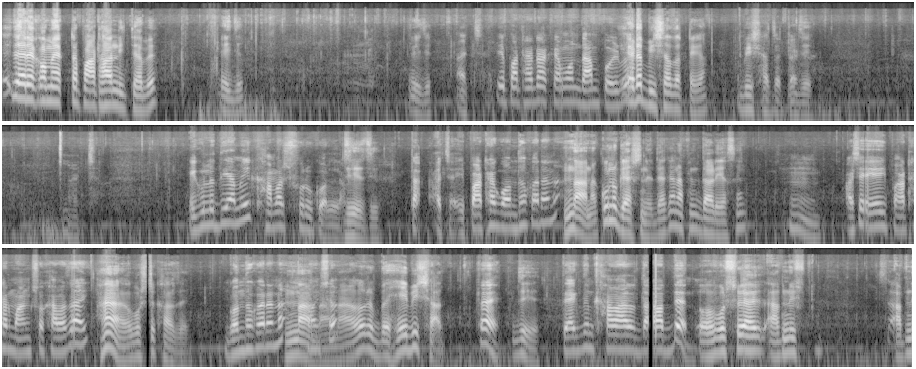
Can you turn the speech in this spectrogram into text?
এই যে এরকম একটা পাঠা নিতে হবে। এই যে। এই যে। আচ্ছা এই পাঠাটা কেমন দাম পড়বে? এটা বিশ হাজার টাকা। বিশ হাজার টাকা। জি। আচ্ছা। এগুলো দিয়ে আমি খামার শুরু করলাম। জি জি। তা আচ্ছা এই পাঠা গন্ধ করে না? না না কোনো গ্যাস নেই। দেখেন আপনি দাঁড়িয়ে আছেন। হুম। আচ্ছা এই পাঠার মাংস খাওয়া যায়? হ্যাঁ অবশ্যই খাওয়া যায়। গন্ধ করে না না ওর হেভি স্বাদ। তাই? জি। তো একদিন খাওয়ার দাওয়াত দেন? অবশ্যই আপনি আপনি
